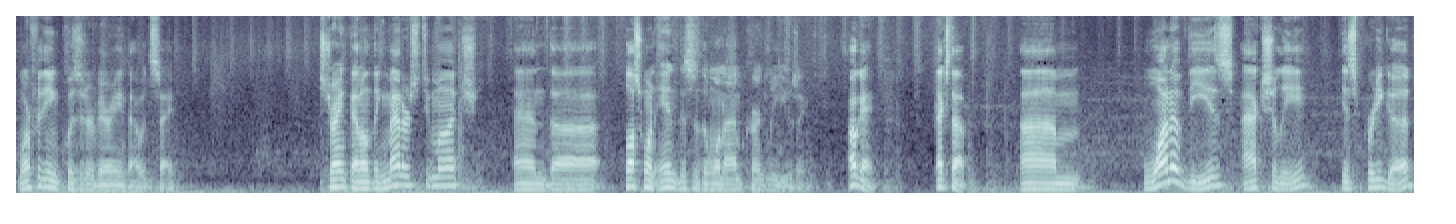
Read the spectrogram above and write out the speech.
More for the Inquisitor variant, I would say. Strength, I don't think matters too much. And uh, plus one int, this is the one I'm currently using. Okay, next up. Um, one of these actually is pretty good.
